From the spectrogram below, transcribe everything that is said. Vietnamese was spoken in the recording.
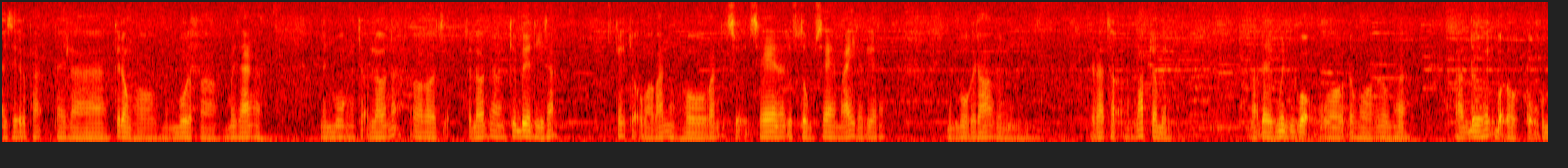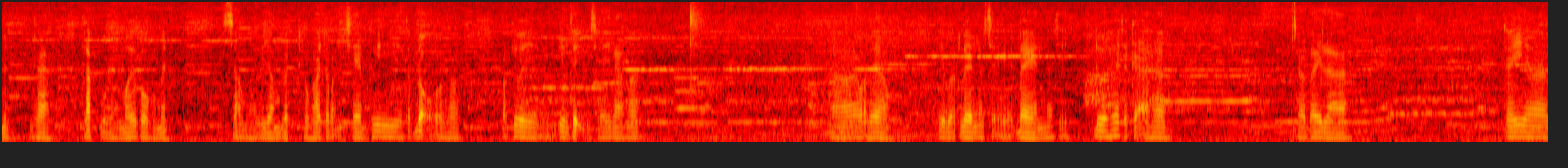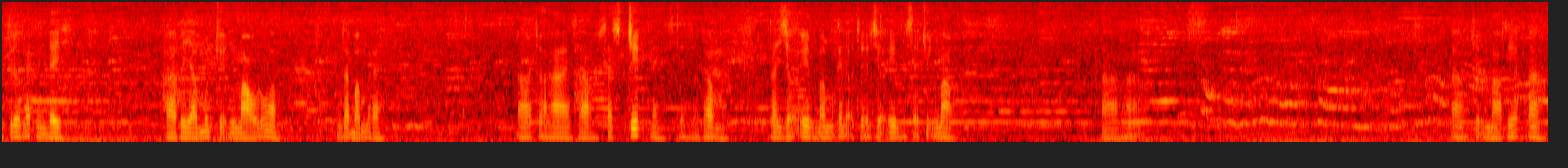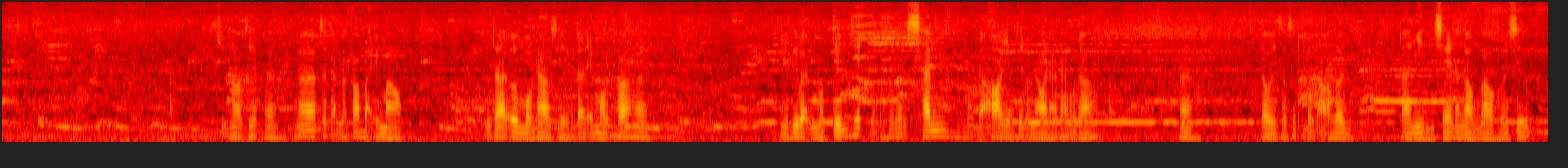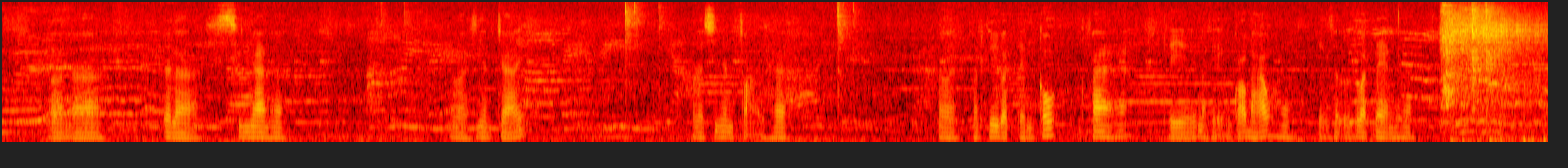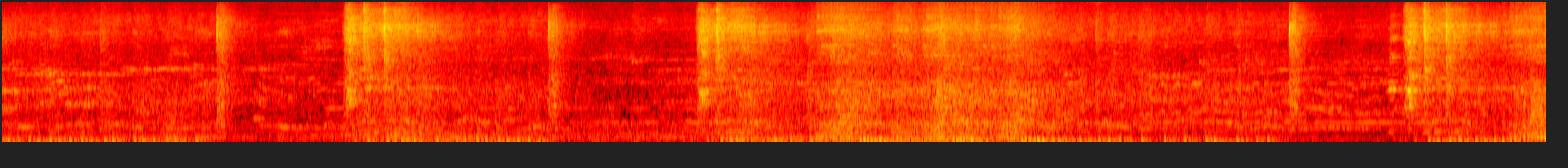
Rồi thưa đây là cái đồng hồ mình mua được vào mấy tháng rồi. Mình mua cái chợ lớn á, ờ, chợ, chợ lớn ờ, kia bên thì đó. Cái chỗ mà bán đồng hồ, bán sửa xe, phụ tùng xe, máy là kia đó. Mình mua cái đó thì mình ra thợ lắp cho mình. Là đây nguyên cái bộ đồng hồ luôn ha. Là đưa hết bộ đồ cũ của mình ra lắp bộ này mới vào của mình. Xong rồi bây giờ mình bật chìa khóa cho bạn xem cái tốc độ ờ, và cái hiển thị xe nào ha. Khi bật lên nó sẽ đèn nó sẽ đưa hết tất cả ha. Cho đây là cái uh, km mình đi. Và bây giờ muốn chuyển màu đúng không? Chúng ta bấm vào đây. Đó cho hai sao sai strip này sẽ không à. ta giữ im bấm cái độ giờ im sẽ chuyển màu. Đó. Đó, chuyển màu tiếp à chuyển màu tiếp thôi. Nó tất cả là có 7 màu. Chúng ta ưa màu nào thì chúng ta để màu đó thôi. Nhiều khi bạn màu tím thích thích màu xanh màu đỏ nhiều thích màu nào là màu đó. À, tôi tôi thích màu đỏ hơn. Ta nhìn xe nó ngầu ngầu hơn xíu. Còn à, đây là sinh nhan ha. Rồi sinh nhan trái. Đây là sinh nhan phải ha rồi còn khi bật đèn cốt pha á, thì nó sẽ có báo ha để thử cái bật đèn này đó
